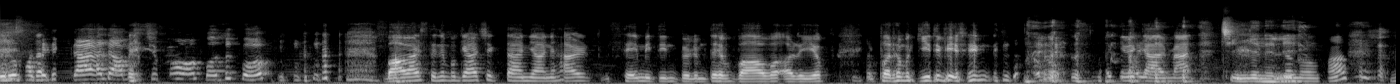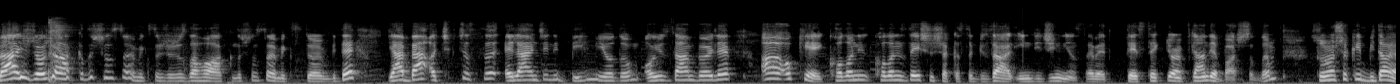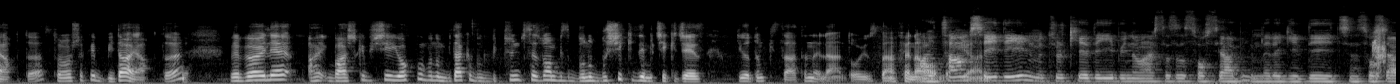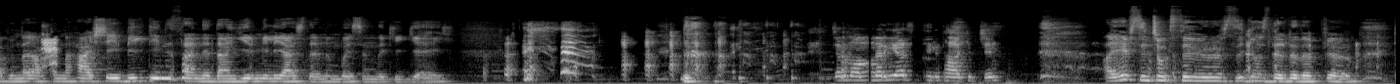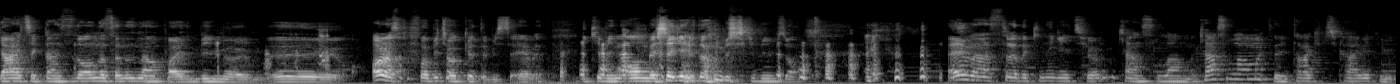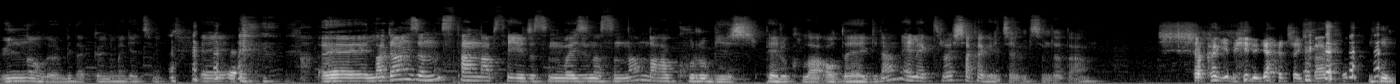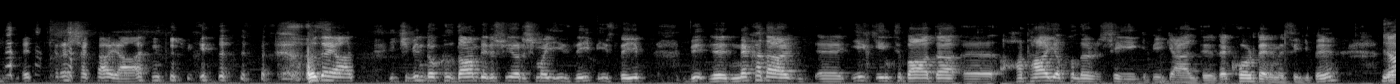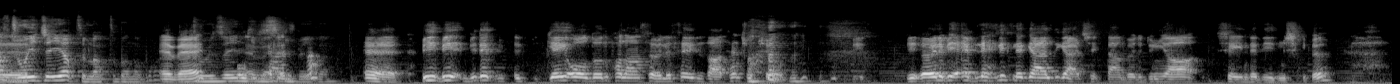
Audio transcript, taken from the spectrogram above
Bunun paketi geldi ama içim yok bozuk bu. Baver senin bu gerçekten yani her sevmediğin bölümde Wow'u arayıp paramı geri verin noktasına geri gelmen Çingeneli. inanılmaz. Ben Jojo hakkında şunu söylemek istiyorum. Jojo Zaho hakkında şunu söylemek istiyorum bir de. Ya ben açıkçası eğlenceni bilmiyordum. O yüzden böyle aa okey coloni- colonization şakası güzel indigenous evet destekliyorum falan diye başladım. Sonra şakayı bir daha yaptı. Sonra şakayı bir daha yaptı. Ve böyle ay başka bir şey yok mu bunun? Bir dakika bu bütün sezon biz bunu bu şekilde mi çekeceğiz? Diyordum ki zaten elendi. O yüzden fena Ay olmadı tam yani. şey değil mi? Türkiye'de iyi bir üniversitesi sosyal bilimlere girdiği için sosyal bilimler hakkında her şeyi bildiğini zanneden 20'li yaşlarının başındaki gay. Canım onların yarısı senin takipçin. Ay hepsini çok seviyorum. Hepsini gözlerinden öpüyorum. Gerçekten siz olmasanız ne yapardım bilmiyorum. Ee, orospu fobi çok kötü bir şey evet. 2015'e geri dönmüş gibiyim şu an. Hemen sıradakine geçiyorum. Cancellanma. Cancellanmak da değil. Takipçi kaybetmiyorum. Ünlü oluyorum. Bir dakika önüme geçmeyin. Ee, e, Laganja'nın stand-up seyircisinin vajinasından daha kuru bir perukla odaya giren Elektra şaka geçelim şimdi de. Şaka gibiydi gerçekten. Ekstra şaka yani. o da yani 2009'dan beri şu yarışmayı izleyip izleyip bir- e, ne kadar e, ilk intibada e, hata yapılır şeyi gibi geldi. Rekor denemesi gibi. Biraz Ee, Joey J'yi hatırlattı bana bu. Evet. Joey J'in Evet. gibiydi. Evet. Bir, bir, bir de gay olduğunu falan söyleseydi zaten çok şey oldu. bir, bir- öyle bir eblehlikle geldi gerçekten böyle dünya şeyinde değilmiş gibi.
